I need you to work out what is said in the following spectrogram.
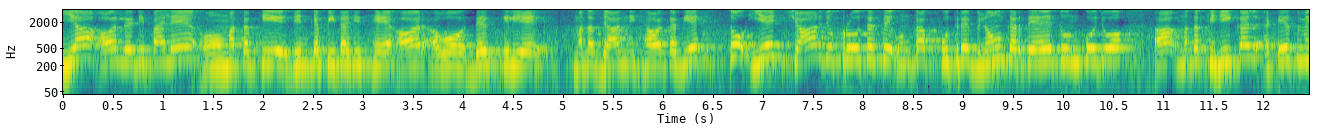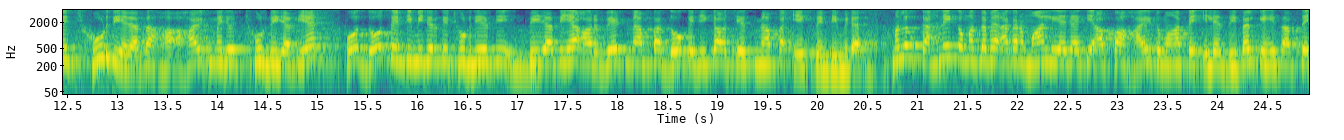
या ऑलरेडी पहले मतलब कि जिनके पिताजी थे और वो देश के लिए मतलब जान निछावर कर दिए। तो ये चार जो प्रोसेस है उनका पुत्र बिलोंग करते हैं तो उनको जो आ, मतलब फ़िज़िकल टेस्ट में छूट दिया जाता है हाइट में जो छूट दी जाती है वो दो सेंटीमीटर की छूट दी, जाती है और वेट में आपका दो के का और चेस्ट में आपका एक सेंटीमीटर मतलब कहने का मतलब है अगर मान लिया जाए कि आपका हाइट वहाँ पे एलिजिबल के हिसाब से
